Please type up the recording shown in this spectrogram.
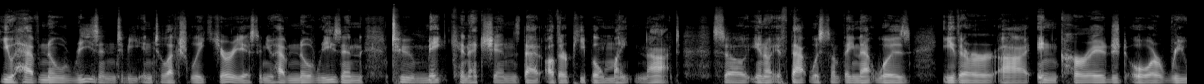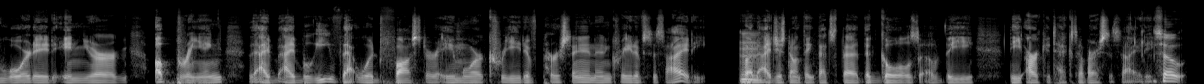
you have no reason to be intellectually curious and you have no reason to make connections that other people might not. So, you know, if that was something that was either uh, encouraged or rewarded in your upbringing, I, I believe that would foster a more creative person and creative society but Mm. I just don't think that's the the goals of the the architects of our society. So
